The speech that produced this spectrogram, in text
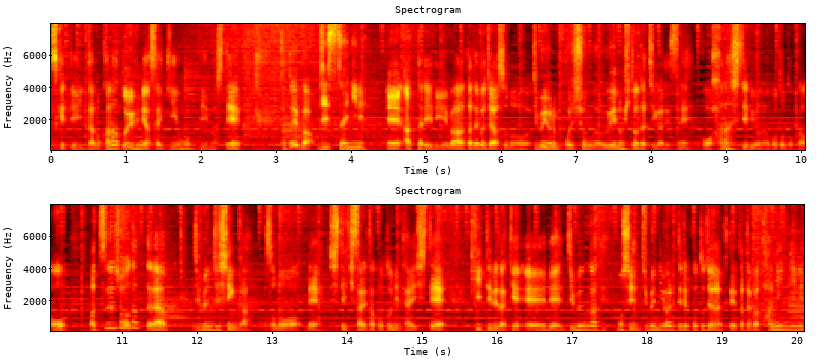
つけていたのかなというふうには最近思っていまして、例えば実際にね、えー、あった例で言えば、例えばじゃあその自分よりもポジションが上の人たちがですね、こう話しているようなこととかを、まあ、通常だったら自分自身がそのね、指摘されたことに対して聞いてるだけ、えー、で、自分がね、もし自分に言われてることじゃなくて、例えば他人にね、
